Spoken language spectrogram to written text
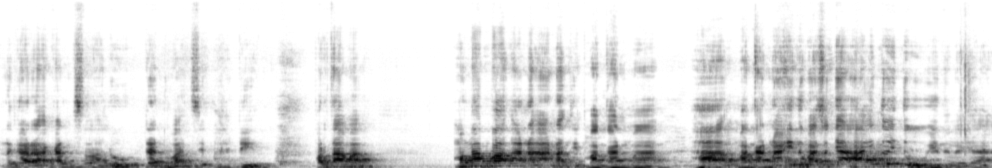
negara akan selalu dan wajib hadir. Pertama, mengapa anak-anak dimakan ma ha makan ma itu maksudnya ha itu itu gitu loh ya.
